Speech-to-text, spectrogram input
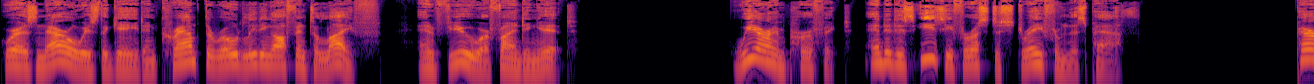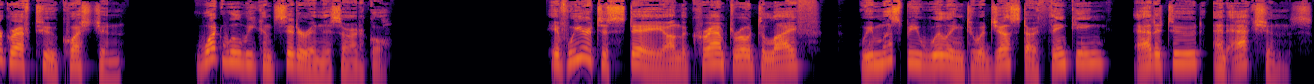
Whereas narrow is the gate and cramped the road leading off into life, and few are finding it. We are imperfect, and it is easy for us to stray from this path. Paragraph 2 Question What will we consider in this article? If we are to stay on the cramped road to life, we must be willing to adjust our thinking, attitude, and actions.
